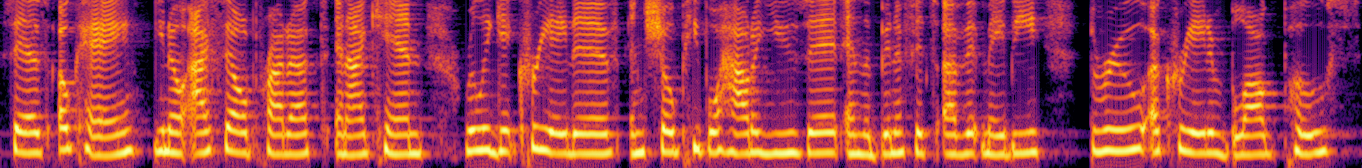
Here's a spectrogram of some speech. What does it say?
says, "Okay, you know, I sell product and I can really get creative and show people how to use it and the benefits of it maybe through a creative blog post."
